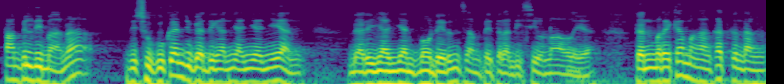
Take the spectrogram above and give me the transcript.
tampil di mana disuguhkan juga dengan nyanyian-nyanyian dari nyanyian modern sampai tradisional ya. Dan mereka mengangkat tentang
